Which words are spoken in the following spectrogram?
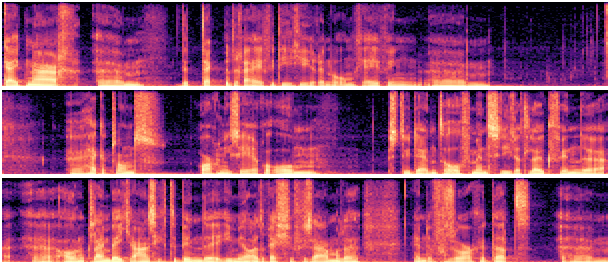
kijk naar ehm, de techbedrijven die hier in de omgeving eh, hackathons organiseren om studenten of mensen die dat leuk vinden, eh, al een klein beetje aan zich te binden, e-mailadresje verzamelen en ervoor zorgen dat, ehm,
